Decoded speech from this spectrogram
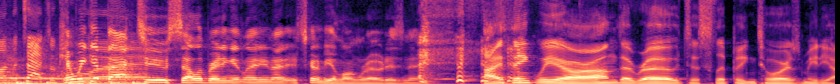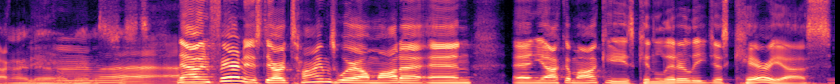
on the tactical. Can we get back to celebrating Atlanta United? It's going to be a long road, isn't it? I think we are on the road to slipping towards mediocrity. I know, man. It's just. Now, in fairness, there are times where Almada and and Giakoumakis can literally just carry us,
